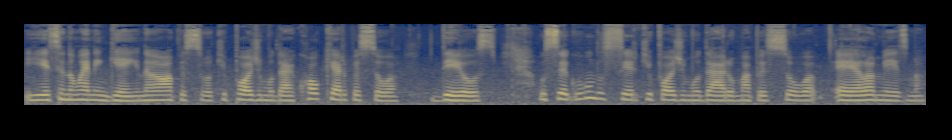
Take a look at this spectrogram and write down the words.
e esse não é ninguém, não é uma pessoa que pode mudar qualquer pessoa. Deus. O segundo ser que pode mudar uma pessoa é ela mesma,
